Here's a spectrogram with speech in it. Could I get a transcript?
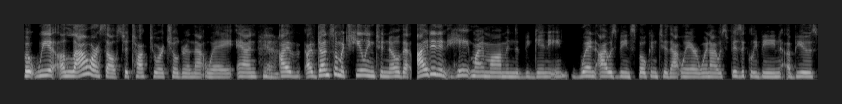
But we allow ourselves to talk to our children that way. And yeah. I've I've done so much healing to know that I didn't hate my mom in the beginning when I was being spoken to that way or when I was physically being abused.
